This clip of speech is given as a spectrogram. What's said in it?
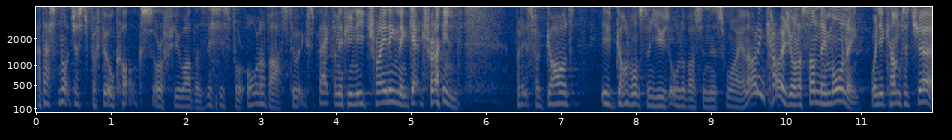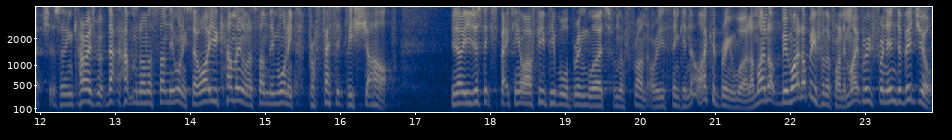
And that's not just for Phil Cox or a few others. This is for all of us to expect. And if you need training, then get trained. But it's for God. God wants to use all of us in this way. And I would encourage you on a Sunday morning when you come to church. It's an encouragement. That happened on a Sunday morning. So are you coming on a Sunday morning prophetically sharp? You know, you're just expecting, oh, a few people will bring words from the front, or you're thinking, no, I could bring a word. I might not, it might not be for the front, it might be for an individual.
